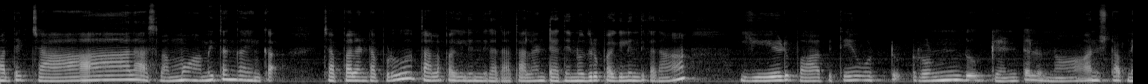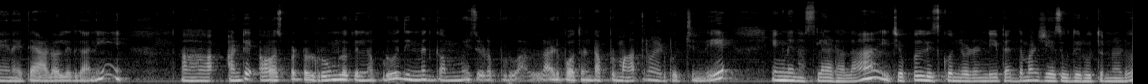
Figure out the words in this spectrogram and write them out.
మా అత్తయ్యకి చాలా అసలు అమ్మో అమితంగా ఇంకా చెప్పాలంటే అప్పుడు తల పగిలింది కదా తల అంటే అదే నుదురు పగిలింది కదా. ఏడు పాపితే ఒట్టు. రెండు గంటలు నాన్ స్టాప్ నేనైతే ఆడలేదు కానీ అంటే హాస్పిటల్ రూమ్లోకి వెళ్ళినప్పుడు దీని మీద గమ్మేసేటప్పుడు అల్లాడిపోతుంటే అప్పుడు మాత్రం ఏడుపు వచ్చింది ఇంక నేను అసలు ఆడాలా ఈ చెప్పులు తీసుకొని చూడండి. పెద్ద మనిషి వేసుకు తిరుగుతున్నాడు.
